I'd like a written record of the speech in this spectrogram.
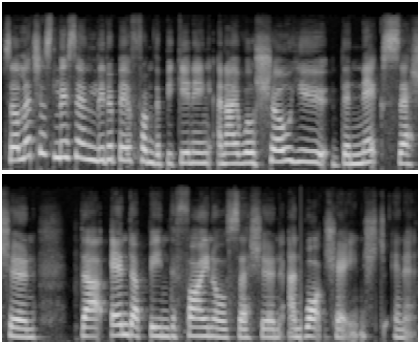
So let's just listen a little bit from the beginning and I will show you the next session that end up being the final session and what changed in it.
